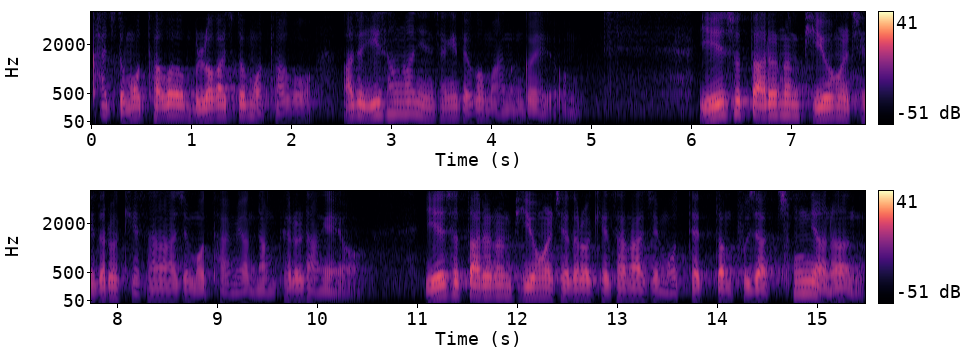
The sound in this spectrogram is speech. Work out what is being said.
가지도 못하고 물러가지도 못하고 아주 이상한 인생이 되고 마는 거예요. 예수 따르는 비용을 제대로 계산하지 못하면 낭패를 당해요. 예수 따르는 비용을 제대로 계산하지 못했던 부자 청년은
